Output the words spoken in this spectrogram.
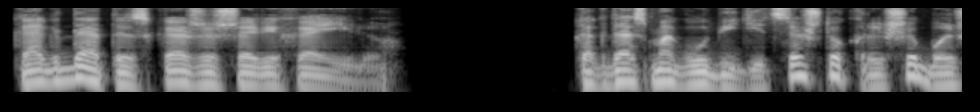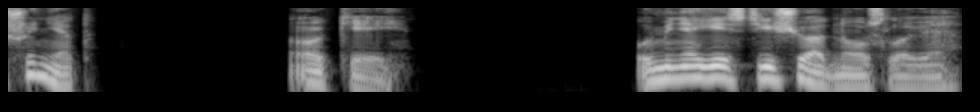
«Когда ты скажешь Авихаилю?» «Когда смогу убедиться, что крыши больше нет». «Окей. У меня есть еще одно условие.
